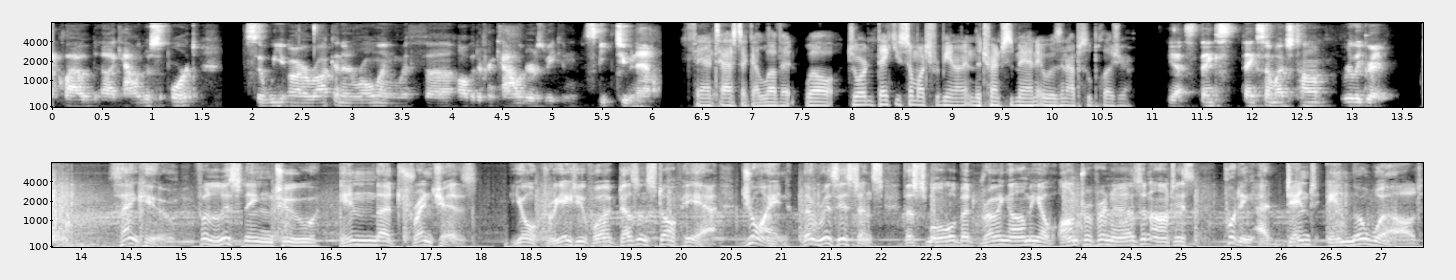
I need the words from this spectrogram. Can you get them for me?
iCloud uh, calendar support. So we are rocking and rolling with uh, all the different calendars we can speak to now. Fantastic. I love it. Well, Jordan, thank you so much for being on In the Trenches, man. It was an absolute pleasure. Yes, thanks. Thanks so much, Tom. Really great. Thank you for listening to In the Trenches. Your creative work doesn't stop here. Join the Resistance, the small but growing army of entrepreneurs and artists putting a dent in the world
